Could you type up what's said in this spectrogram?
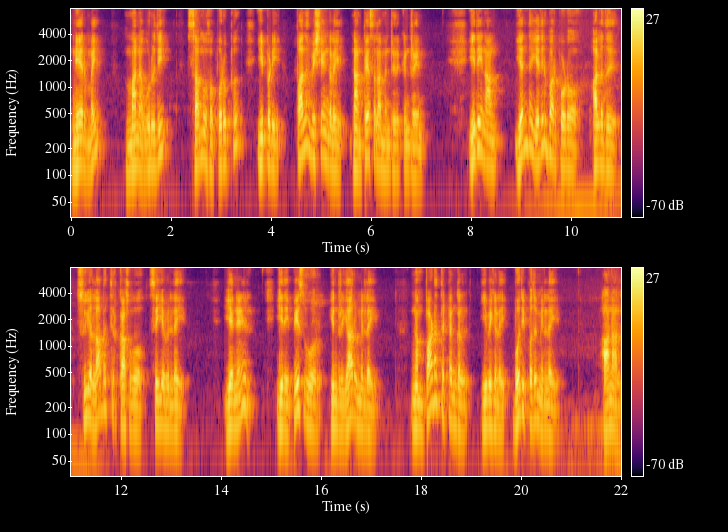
நேர்மை மன உறுதி சமூக பொறுப்பு இப்படி பல விஷயங்களை நான் பேசலாம் என்று இருக்கின்றேன் இதை நான் எந்த எதிர்பார்ப்போடோ அல்லது சுய லாபத்திற்காகவோ செய்யவில்லை. ஏனெனில் இதை பேசுவோர் இன்று யாரும் இல்லை நம் பாடத்திட்டங்கள் இவைகளை போதிப்பதும் இல்லை. ஆனால்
